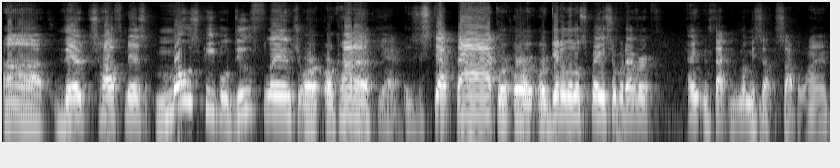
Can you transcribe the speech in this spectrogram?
uh, their toughness. Most people do flinch or, or kind of Yeah. step back or, or, or get a little space or whatever. In fact, let me stop, stop lying.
